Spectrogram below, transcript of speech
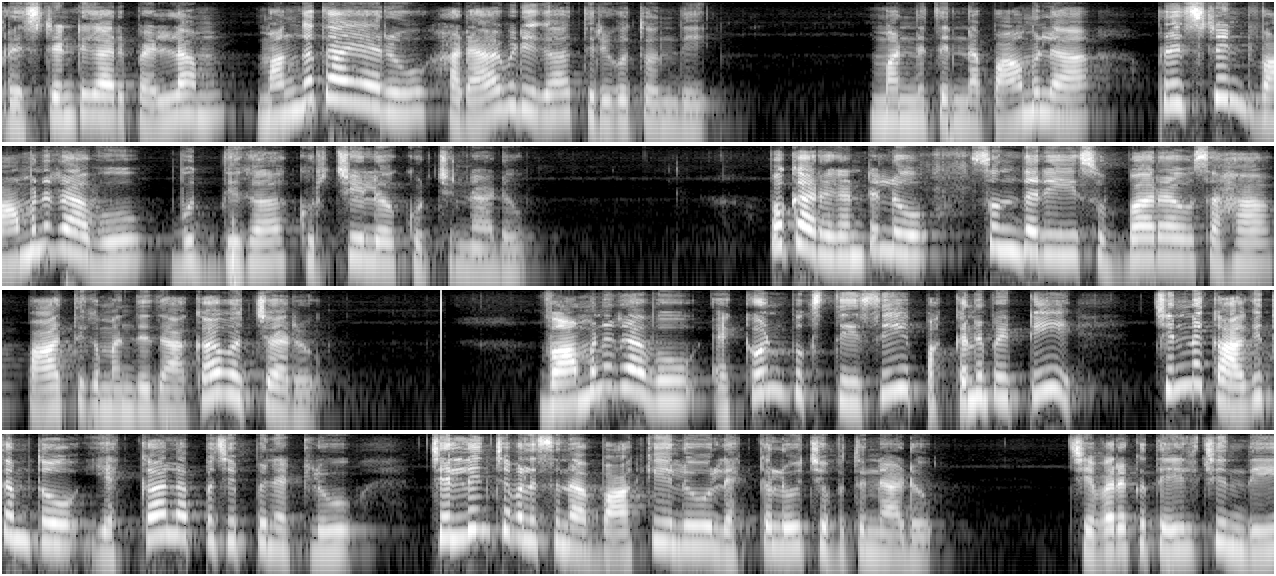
ప్రెసిడెంట్ గారి పెళ్ళం మంగతాయారు హడావిడిగా తిరుగుతుంది. మన్ను తిన్న పాముల ప్రెసిడెంట్ వామనరావు బుద్ధిగా కుర్చీలో కూర్చున్నాడు. ఒక అరగంటలో సుందరి సుబ్బారావు సహా పాతిక మంది దాకా వచ్చారు. వామనరావు అకౌంట్ బుక్స్ తీసి పక్కన పెట్టి చిన్న కాగితంతో ఎక్కాలప్పచెప్పినట్లు చెల్లించవలసిన బాకీలు లెక్కలు చెబుతున్నాడు. చివరకు తేల్చింది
